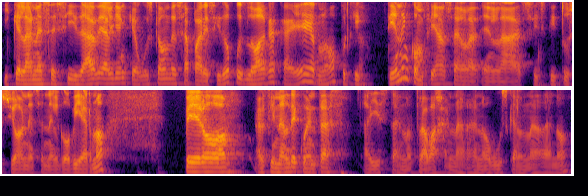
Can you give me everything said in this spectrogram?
y, que la necesidad de alguien que busca un desaparecido, pues lo haga caer, ¿no? Porque tienen confianza en, en las instituciones, en el gobierno, pero al final de cuentas, ahí está, no trabajan nada, no buscan nada, ¿no?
